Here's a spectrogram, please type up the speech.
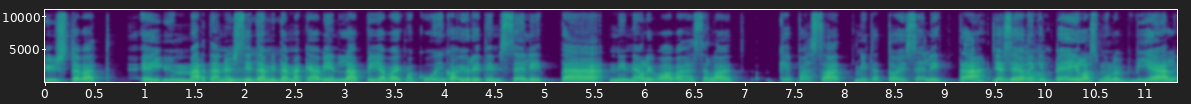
ystävät ei ymmärtänyt mm. sitä, mitä mä kävin läpi. Ja vaikka mä kuinka yritin selittää, niin ne oli vaan vähän sellainen, että ke pasa, että mitä toi selittää. Ja se Jaa. jotenkin peilas mulle vielä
